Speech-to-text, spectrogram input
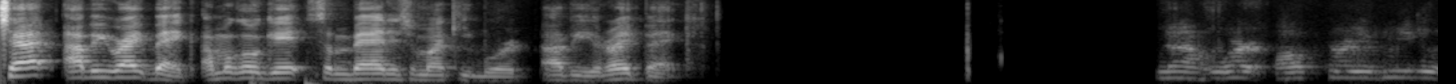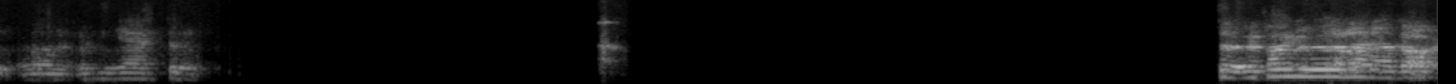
Chat, I'll be right back. I'm gonna go get some batteries for my keyboard. I'll be right back. Now, were all three of you uh, in the accident? So if I can go and have all,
